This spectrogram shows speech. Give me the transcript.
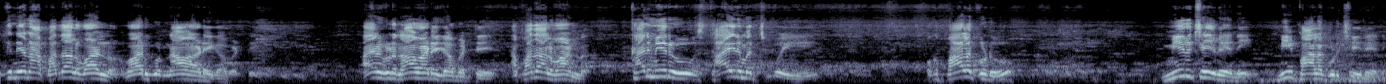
ఇక నేను ఆ పదాలు వాడను. వాడు కూడా నా వాడే కాబట్టి. ఆయన కూడా నా వాడే కాబట్టి ఆ పదాలు వాడను. కానీ మీరు స్థాయిని మర్చిపోయి ఒక పాలకుడు మీరు చేయలేని మీ పాలకుడు చేయలేని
